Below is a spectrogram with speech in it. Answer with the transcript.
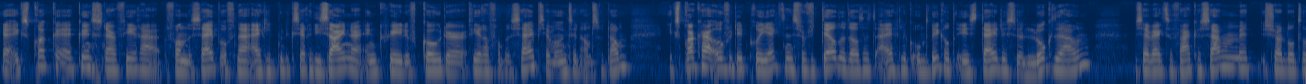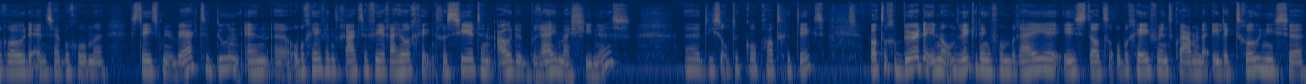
Ja, ik sprak eh, kunstenaar Vera van der Sijp, of nou eigenlijk moet ik zeggen designer en creative coder Vera van der Sijp. Zij woont in Amsterdam. Ik sprak haar over dit project en ze vertelde dat het eigenlijk ontwikkeld is tijdens de lockdown. Zij werkte vaker samen met Charlotte Rode en zij begonnen steeds meer werk te doen. En eh, op een gegeven moment raakte Vera heel geïnteresseerd in oude breimachines. Eh, die ze op de kop had getikt. Wat er gebeurde in de ontwikkeling van breien is dat op een gegeven moment kwamen er elektronische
